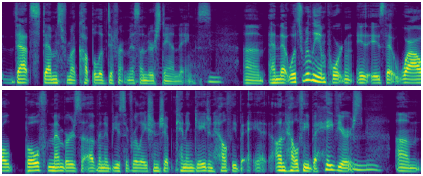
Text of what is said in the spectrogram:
that stems from a couple of different misunderstandings. Um, and that what's really important is, is that while both members of an abusive relationship can engage in healthy, be- unhealthy behaviors, um,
